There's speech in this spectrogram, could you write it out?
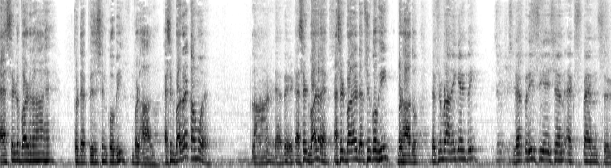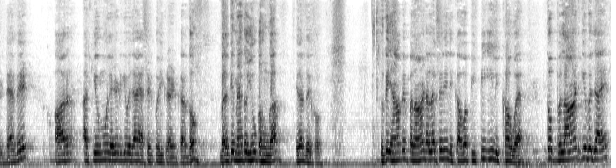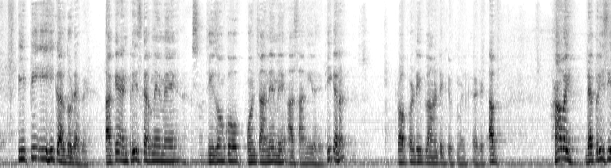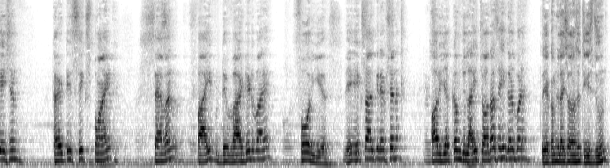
एसिड बढ़ रहा है तो डेप्रिसिएशन को भी बढ़ा लो। एसिड बढ़ रहा है, कम हो रहा है। प्लांट डेबिट एसिड बढ़ रहा है। एसिड बढ़ रहा है डेप्शन को भी बढ़ा दो। डेप्शन बढ़ाने की एंट्री डेप्रिसिएशन एक्सपेंस डेबिट और अक्यूमुलेटेड की बजाय एसिड को ही क्रेडिट कर दो। बल्कि मैं तो यूँ कहूँगा, इधर देखो। क्योंकि यहाँ पे प्लांट अलग से नहीं लिखा हुआ पीपीई लिखा हुआ है। तो प्लांट की बजाय पीपीई ही कर दो डेबिट ताकि एंट्रीज करने में चीज़ों को पहुँचाने में आसानी रहे। ठीक है ना? प्रॉपर्टी प्लांट इक्विपमेंट क्रेडिट अब हाँ भाई depreciation 36.75 divided by four years ये एक साल की डेप्शन है और यकम जुलाई 14 से ही गड़बड़ है। तो यकम जुलाई 14 से 30 जून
